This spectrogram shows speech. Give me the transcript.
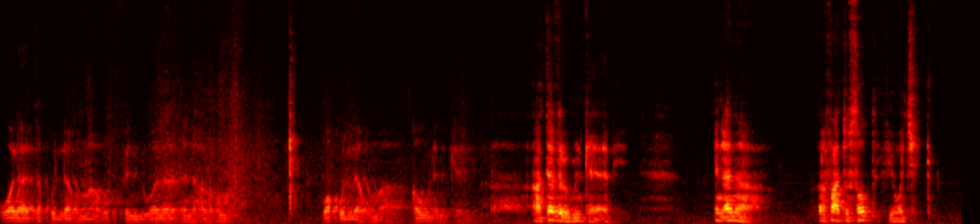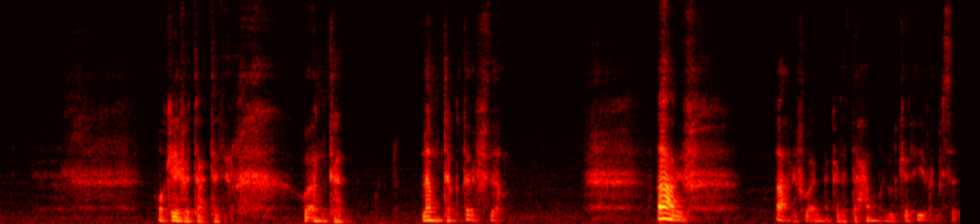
ولا تقل لهما أف ولا تنهرهما. وقل لهما قولا كريما. أعتذر منك يا أبي. إن أنا رفعت صوتي في وجهك. وكيف تعتذر؟ وأنت لم تقترف ذنب. أعرف أعرف أنك تتحمل الكثير بسببي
